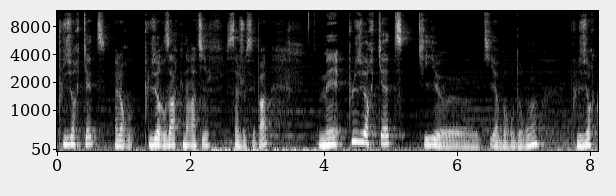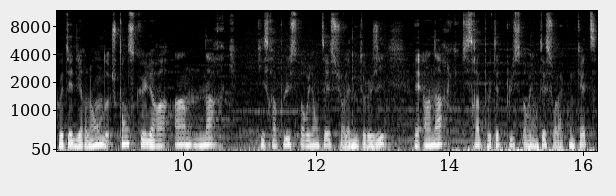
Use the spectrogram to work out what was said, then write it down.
plusieurs quêtes, alors plusieurs arcs narratifs, ça je sais pas, mais plusieurs quêtes qui, euh, qui aborderont plusieurs côtés d'Irlande. Je pense qu'il y aura un arc qui sera plus orienté sur la mythologie et un arc qui sera peut-être plus orienté sur la conquête.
